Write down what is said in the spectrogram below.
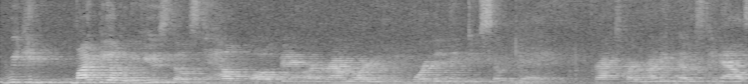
we can, might be able to use those to help augment our groundwater even more than they do so today. Perhaps by running those canals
